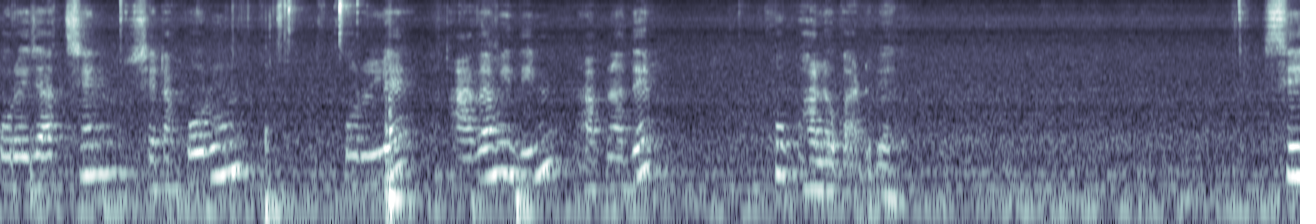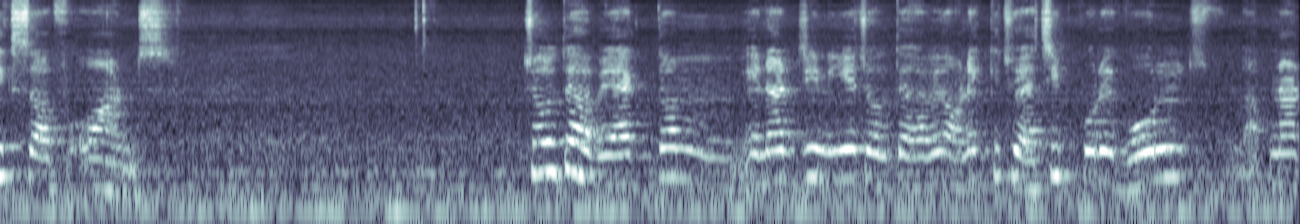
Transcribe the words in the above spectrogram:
করে যাচ্ছেন, সেটা করুন, করলে আগামী দিন আপনাদের খুব ভালো কাটবে। সিক্স অফ ওয়ান্স চলতে হবে, একদম এনার্জি নিয়ে চলতে হবে, অনেক কিছু অ্যাচিভ করে গোল আপনার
